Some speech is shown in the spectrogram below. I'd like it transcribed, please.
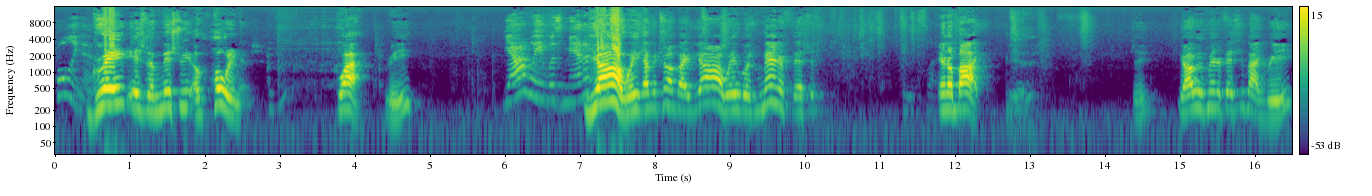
holiness. Great is the mystery of holiness. Mm-hmm. Why? Read. Yahweh was manifested Yahweh, I've been talking about Yahweh was manifested in a body. Yeah. See? Yahweh was manifested in a body. Read.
